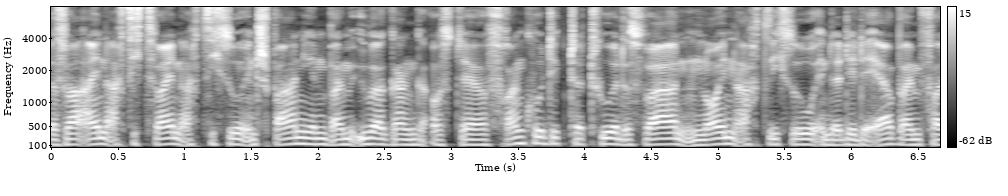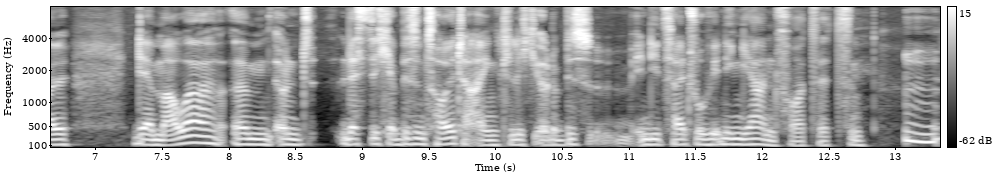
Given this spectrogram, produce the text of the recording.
Das war 81, 82 so in Spanien beim Übergang aus der Franco-Diktatur. Das war 89 so in der DDR beim Fall der Mauer ähm, und lässt sich ja bis ins Heute eigentlich oder bis in die Zeit vor wenigen Jahren fortsetzen. Ein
